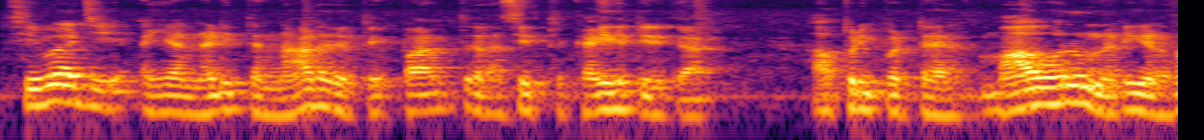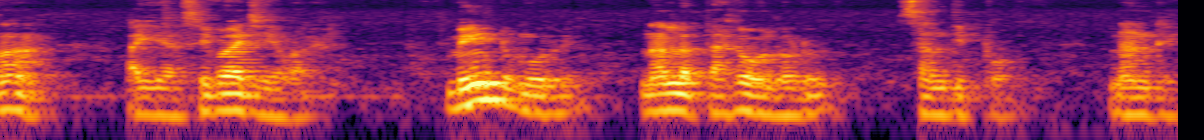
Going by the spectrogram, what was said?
சிவாஜி ஐயா நடித்த நாடகத்தை பார்த்து ரசித்து கைதிட்டிருக்கார் அப்படிப்பட்ட மாபெரும் நடிகர் தான் ஐயா சிவாஜி அவர்கள். மீண்டும் ஒரு நல்ல தகவலோடு சந்திப்போம். நன்றி.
